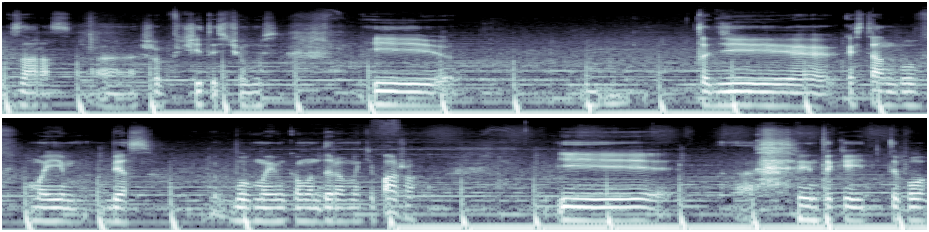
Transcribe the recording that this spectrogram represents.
як зараз, е, щоб вчитись чомусь. І тоді Костян був моїм без, був моїм командиром екіпажу. І е, він такий, типу,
